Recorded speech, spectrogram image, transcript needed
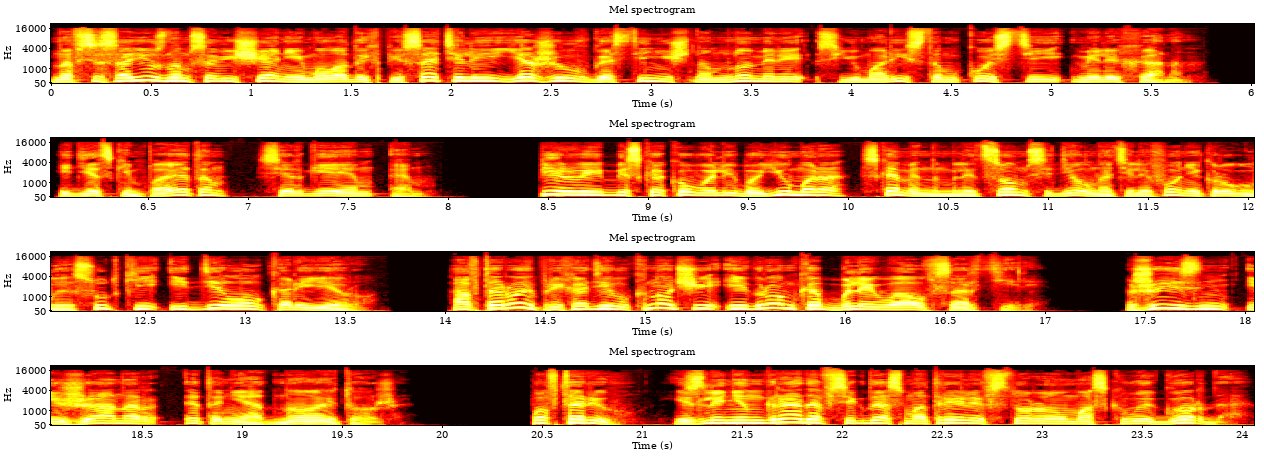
На всесоюзном совещании молодых писателей я жил в гостиничном номере с юмористом Костей Мелиханом и детским поэтом Сергеем М. Первый без какого-либо юмора, с каменным лицом сидел на телефоне круглые сутки и делал карьеру. А второй приходил к ночи и громко блевал в сортире. Жизнь и жанр — это не одно и то же. Повторю, из Ленинграда всегда смотрели в сторону Москвы гордо,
